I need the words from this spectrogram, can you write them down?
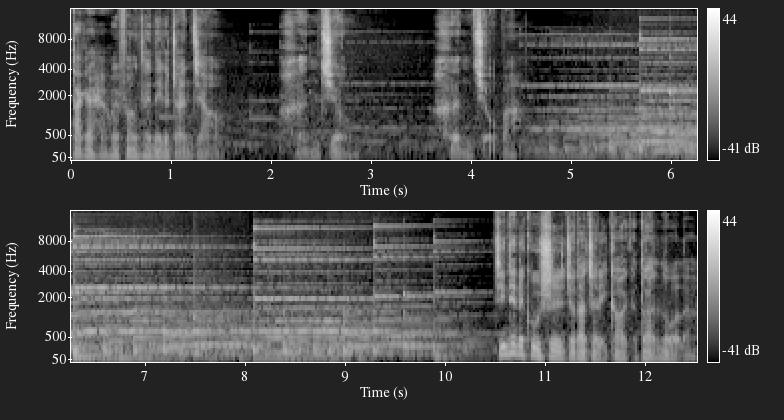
大概还会放在那个转角很久很久吧。今天的故事就到这里告一个段落了。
